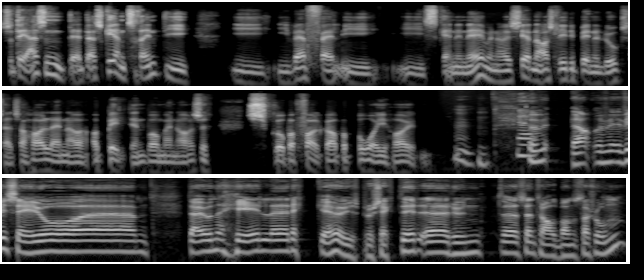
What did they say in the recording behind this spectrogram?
Så det er sådan, der, der sker en trend i, i, i hvert fald i, i Skandinavien, og jeg ser den også lidt i Benelux, altså Holland og, og Belgien, hvor man også skubber folk op og bor i højden. Mm. Ja. ja, vi ser jo øh, Det er jo en hel rekke høyhusprosjekter øh, rundt øh, sentralbanestasjonen.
